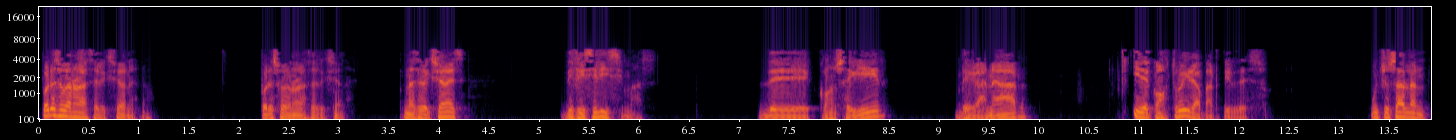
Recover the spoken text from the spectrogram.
Por eso ganó las elecciones, ¿no? Por eso ganó las elecciones. Unas elecciones dificilísimas de conseguir, de ganar y de construir a partir de eso. Muchos hablan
